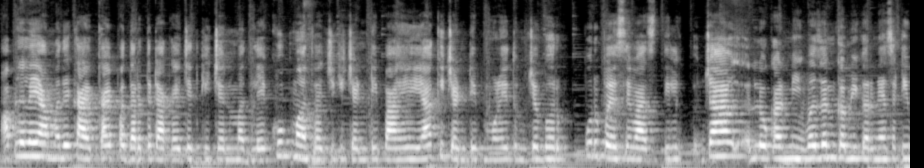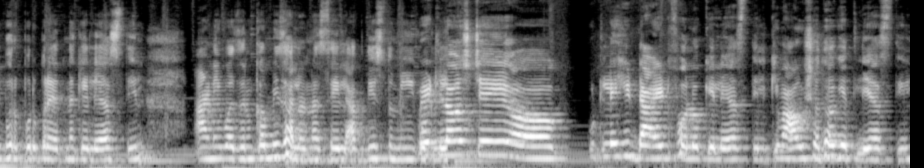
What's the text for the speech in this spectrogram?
आपल्याला यामध्ये काय काय पदार्थ टाकायचे आहेत किचनमधले? खूप महत्त्वाची किचन टिप आहे. या किचन टिपमुळे तुमचे भरपूर पैसे वाचतील. ज्या लोकांनी वजन कमी करण्यासाठी भरपूर प्रयत्न केले असतील आणि वजन कमी झालं नसेल अगदीच तुम्ही वेट लॉसचे कुठलेही डाएट फॉलो केले असतील किंवा औषधं घेतली असतील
